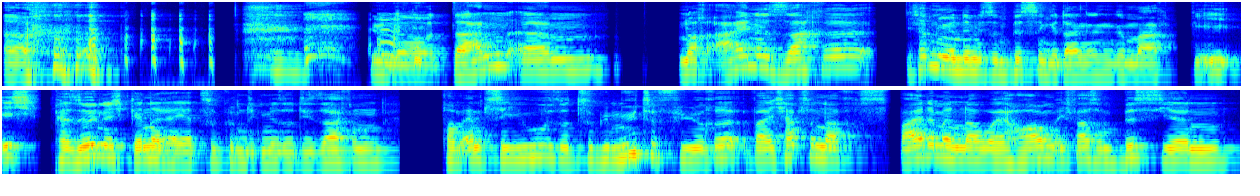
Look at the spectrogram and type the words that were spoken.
Äh, genau, dann ähm, noch eine Sache. Ich habe mir nämlich so ein bisschen Gedanken gemacht, wie ich persönlich generell jetzt zukünftig mir so die Sachen vom MCU so zu Gemüte führe, weil ich habe so nach Spider-Man No Way Home, ich war so ein bisschen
